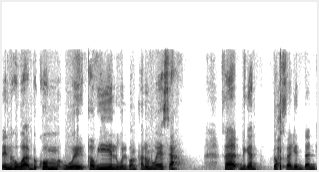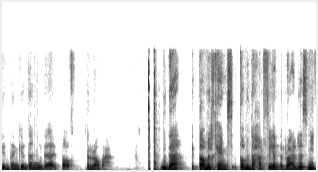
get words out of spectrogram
لأن هو بكم وطويل والبنطلون واسع. فبجد تحفة جدا جدا جدا. وده الطقم الرابع وده الطقم الخامس. الطقم ده حرفيا الراعي الرسمي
